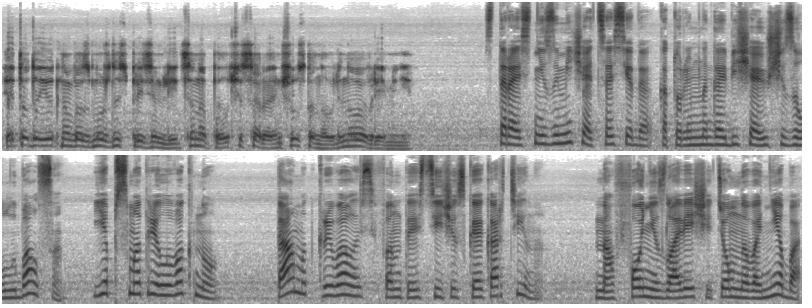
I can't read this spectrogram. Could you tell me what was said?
Это дает нам возможность приземлиться на полчаса раньше установленного времени. Стараясь не замечать соседа, который многообещающе заулыбался, я посмотрела в окно. Там открывалась фантастическая картина. На фоне зловеще темного неба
